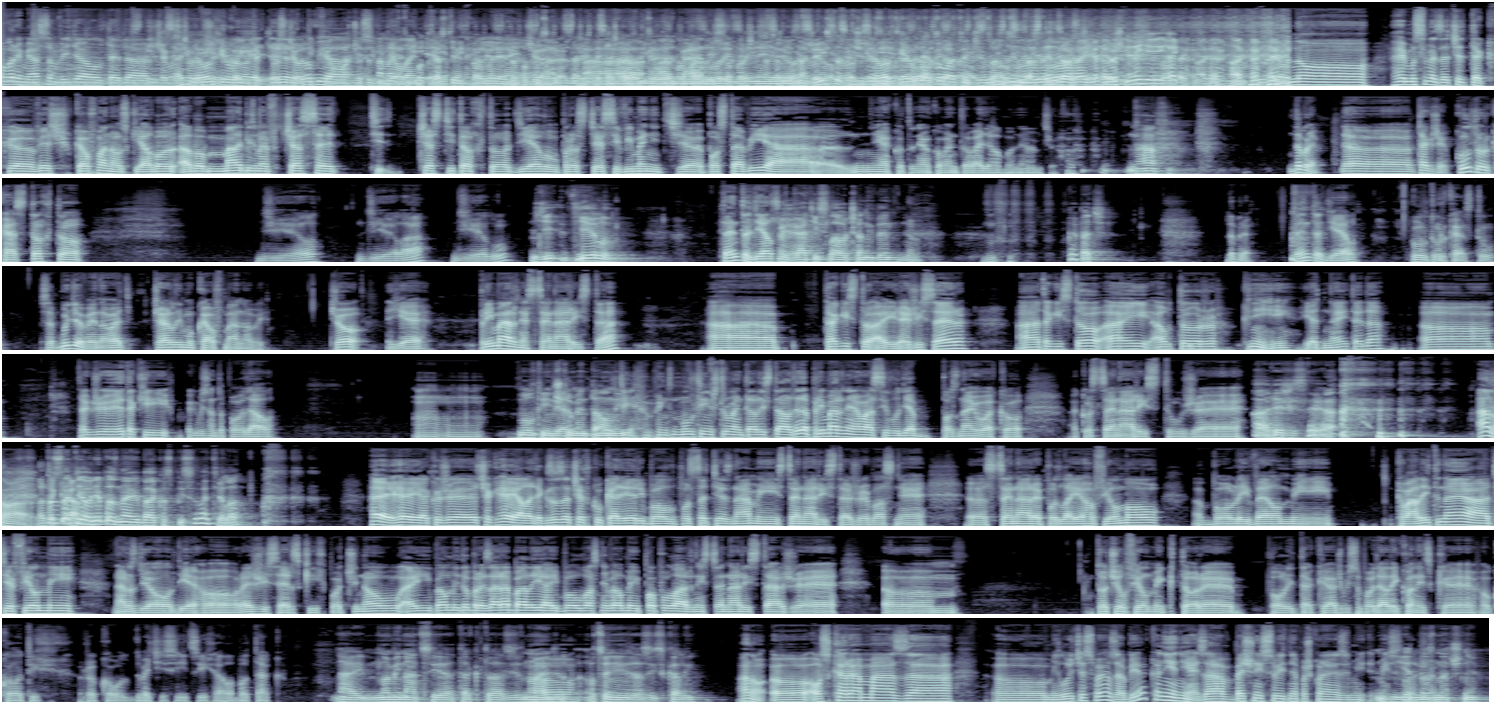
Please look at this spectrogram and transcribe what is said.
hovorím, ja som videl teda, čak skoro veľký tak proste o tých filmoch, čo si videl len ten No, hej, musíme začať tak, vieš, Kaufmanovsky, alebo, alebo mali by sme v čase časti tohto dielu proste si vymeniť postavy a nejako to neokomentovať, alebo neviem čo. No. Dobre, uh, takže kultúrka z tohto diel, diela, dielu. Die, dielu. Tento diel sa... Bratislavčany ten. No. Prepač. Dobre, tento diel kultúrkastu sa bude venovať Charliemu Kaufmanovi, čo je primárne scenárista a takisto aj režisér a takisto aj autor knihy jednej teda. A, takže je taký, jak by som to povedal, um, multiinstrumentálny. Multi, multiinstrumentalista, ale teda primárne ho asi ľudia poznajú ako, ako scenáristu, že... A režiséra. Áno. No, v podstate áno. ho nepoznajú iba ako spisovateľa. Hej, hej, akože, čak hej, ale tak zo začiatku kariéry bol v podstate známy scenárista, že vlastne e, scenáre podľa jeho filmov boli veľmi kvalitné a tie filmy, na rozdiel od jeho režisérských počinov, aj veľmi dobre zarábali, aj bol vlastne veľmi populárny scenárista, že um, točil filmy, ktoré boli také, až by som povedal, ikonické okolo tých rokov 2000 alebo tak. Aj nominácie a takto, mnohé no, ocenenie získali. Áno, Oscara má za uh, Milujte svojho zabijaka? Nie, nie, za Bečný svít nepoškodené mysle. Jednoznačne.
